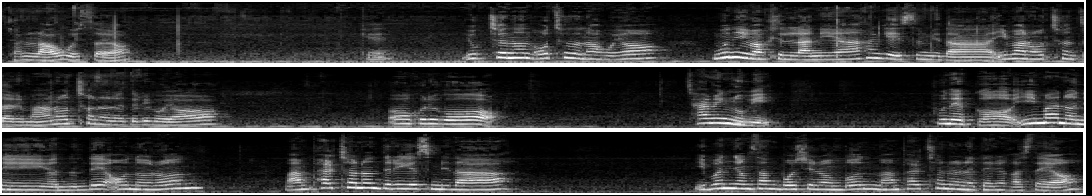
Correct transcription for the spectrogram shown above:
잘 나오고 있어요. 이렇게 6,000원, 5,000원 하고요. 무늬 막실 라니아 한 개 있습니다. 25,000원짜리 15,000원에 드리고요. 어 그리고 자믹루비 분해 거 2만원이었는데 오늘은 18,000원 드리겠습니다. 이번 영상 보시는 분 18,000원에 데려가세요.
